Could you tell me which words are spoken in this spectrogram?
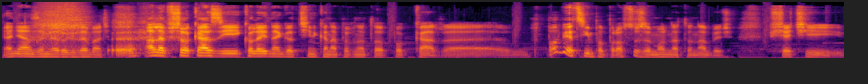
Ja nie mam zamiaru grzebać. Ale przy okazji kolejnego odcinka na pewno to pokażę. Powiedz im po prostu, że można to nabyć w sieci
